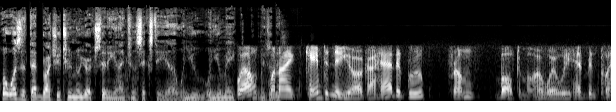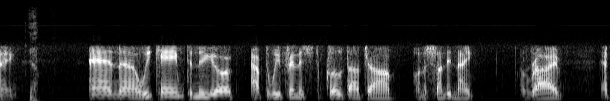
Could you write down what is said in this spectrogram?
What was it that brought you to New York City in 1960 uh, when you when you made? Well, made when the- I came to New York, I had a group from Baltimore where we had been playing. Yeah. And uh, we came to New York after we finished closed out job on a Sunday night. Arrived at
